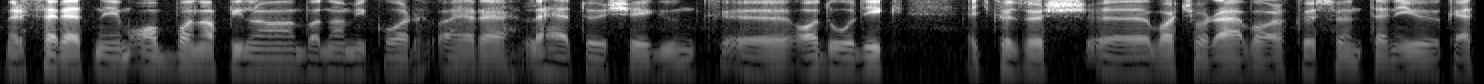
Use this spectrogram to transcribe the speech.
mert szeretném abban a pillanatban, amikor erre lehetőségünk adódik, egy közös vacsorával köszönteni őket.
